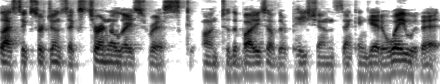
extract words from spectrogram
plastic surgeons externalize risk onto the bodies of their patients and can get away with it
